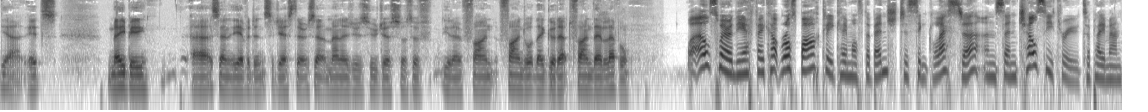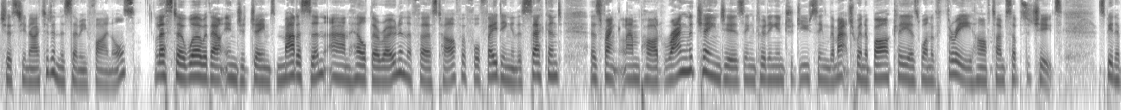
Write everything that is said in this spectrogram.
yeah, it's maybe uh, certainly the evidence suggests there are certain managers who just sort of you know find find what they're good at, find their level. Well, elsewhere in the FA Cup, Ross Barkley came off the bench to sink Leicester and send Chelsea through to play Manchester United in the semi finals. Leicester were without injured James Maddison and held their own in the first half before fading in the second as Frank Lampard rang the changes, including introducing the match winner Barkley as one of three half-time substitutes. It's been a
